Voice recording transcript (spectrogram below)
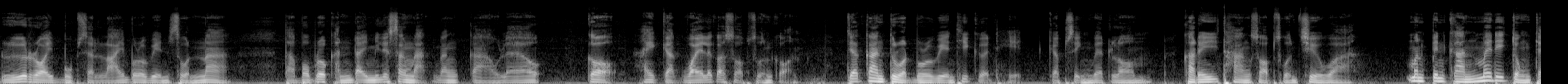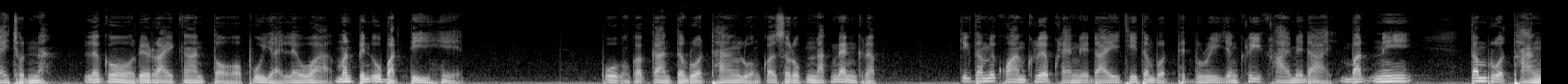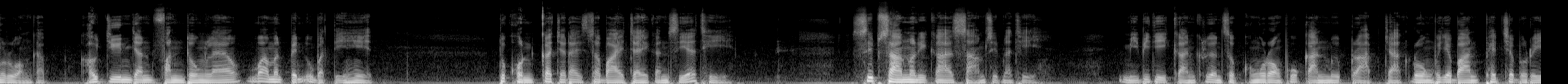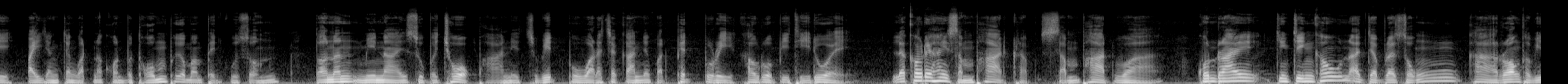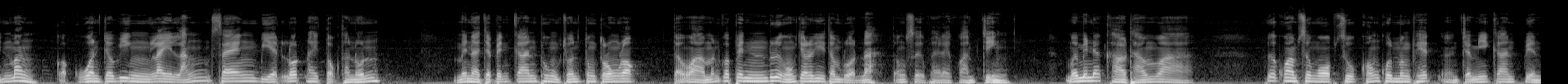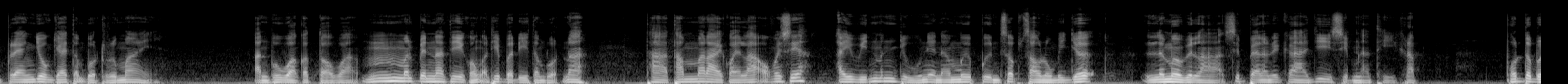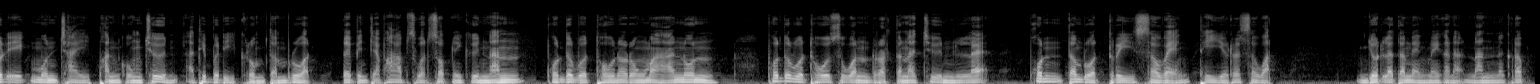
หรือรอยบุบสลายบริเวณส่วนหน้า ถ้าพบรถคันใดมีลักษณะดังกล่าวแล้ว ก็ให้กักไว้แล้วก็สอบสวนก่อน จากการตรวจบริเวณที่เกิดเหตุกับสิ่งแวดล้อมคดีทางสอบสวนเชื่อว่า มันเป็นการไม่ได้จงใจชนนะแล้วก็ได้รายการต่อผู้ใหญ่แล้วว่า มันเป็นอุบัติเหตุ ผู้บังคับการตำรวจทางหลวงก็สรุปหนักแน่นครับ จึงทำให้ความเคลือบแคลงใดๆ ที่ตำรวจเพชรบุรียังคลี่คลายไม่ได้ บัดนี้ตำรวจทางหลวงครับ เขายืนยันฟันธงแล้วว่ามันเป็นอุบัติเหตุ ทุกคนก็จะได้สบายใจกันเสียที 13นาฬิกา30 นาที มีพิธีการเคลื่อนศพของรองผู้การมือปราบจากโรงพยาบาลเพชรบุรี ไปยังจังหวัดนครปฐมเพื่อบำเพ็ญกุศลตอนนั้นมีนายสุประโชคพาณิชวิทย์ผู้ว่าราชการจังหวัดเพชรบุรีเข้าร่วมพิธีด้วย และเขาได้ให้สัมภาษณ์ครับ สัมภาษณ์ว่า คนร้ายจริง ๆ เขาน่าจะประสงค์ฆ่ารองถวินมั่ง ก็ควรจะวิ่งไล่หลังแซงเบียดรถให้ตกถนน ไม่น่าจะเป็นการพุ่งชนตรงๆหรอก แต่ว่ามันก็เป็นเรื่องของเจ้าหน้าที่ตำรวจนะต้องสืบให้ได้ความจริง เมื่อมีนักข่าวถามว่า เพื่อความสงบสุขของคนเมืองเพชรจะมีการเปลี่ยนแปลงโยกย้ายตำรวจหรือไม่ อันผู้ว่าก็ตอบว่ามันเป็นหน้าที่ของอธิบดีตำรวจนะ ถ้าทำไม่ได้ก็ให้ลาออกไปเสีย ไอวินมันอยู่เนี่ยนะมือปืนซบเซาลงไปเยอะ และเมื่อเวลา 18นาฬิกา20 นาทีครับพลตำรวจเอกมนชัยพันคงชื่น อธิบดีกรมตำรวจได้เป็นเจ้าภาพสวดศพในคืนนั้นพลตำรวจโทนรงมหานนท์พลตำรวจโทสุวรรณรัตนชื่น และพลตำรวจตรีแสวงทีรสวัสดิ์ยศและตำแหน่งในขณะนั้นนะครับ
